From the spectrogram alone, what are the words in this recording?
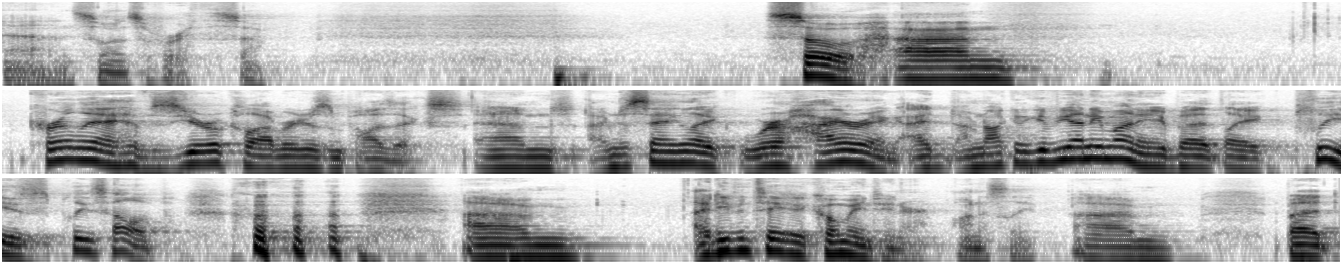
and so on and so forth. So, so um, currently I have zero collaborators in POSIX, and I'm just saying like we're hiring. I, am not going to give you any money, but like please, please help. um, I'd even take a co-maintainer, honestly. Um, but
